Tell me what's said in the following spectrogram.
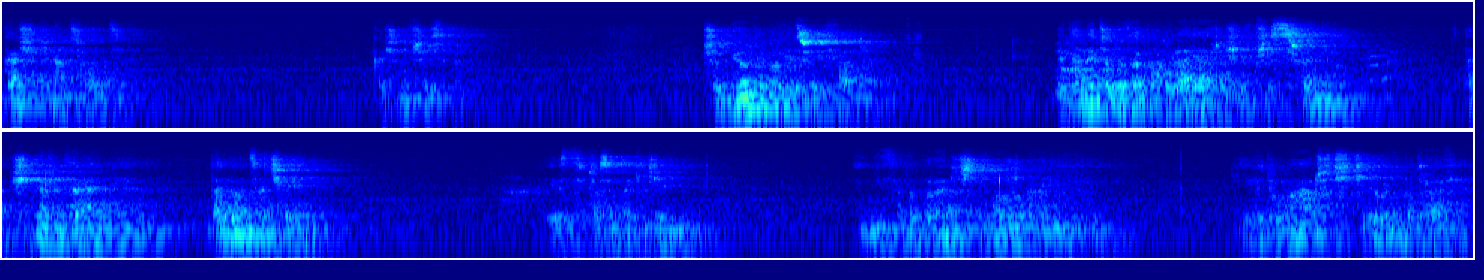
gaśnie nam słońce. Gaśnie wszystko. Przedmioty, powietrze i twarze. Pytamy, co to za kula jarzy się w przestrzeni, tak śmiertelnie dająca cień. Jest czasem taki dzień i nic na to poradzić nie można i, i wytłumaczyć ci tego nie potrafię.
